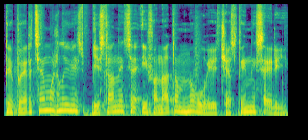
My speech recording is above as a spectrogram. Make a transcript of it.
Тепер ця можливість дістанеться і фанатам нової частини серії.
